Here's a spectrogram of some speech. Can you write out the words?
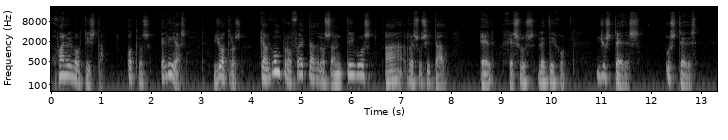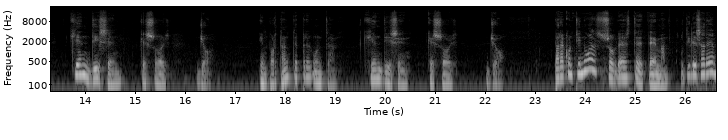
Juan el Bautista, otros Elías y otros que algún profeta de los antiguos ha resucitado. Él, Jesús, les dijo, ¿y ustedes, ustedes, quién dicen que soy yo? Importante pregunta. ¿Quién dicen que soy yo? Para continuar sobre este tema, utilizaré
